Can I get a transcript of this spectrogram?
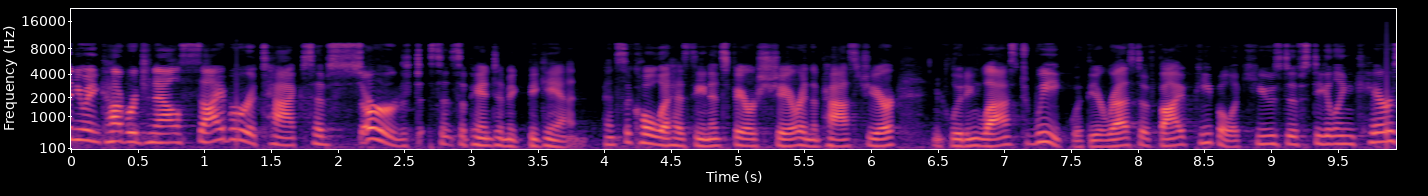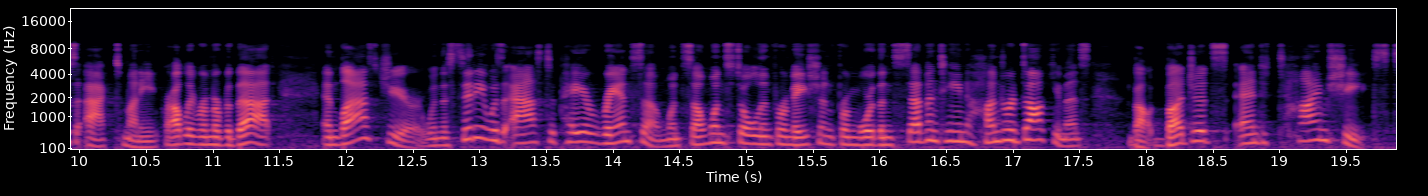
Continuing coverage now, cyber attacks have surged since the pandemic began. Pensacola has seen its fair share in the past year, including last week with the arrest of five people accused of stealing CARES Act money. You probably remember that. And last year, when the city was asked to pay a ransom when someone stole information from more than 1,700 documents about budgets and timesheets.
